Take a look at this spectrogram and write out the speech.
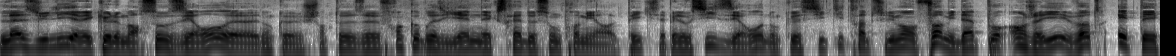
Lazuli avec le morceau Zéro, euh, donc euh, chanteuse franco-brésilienne, extrait de son premier EP qui s'appelle aussi Zéro, donc euh, six titres absolument formidables pour enjailler votre été.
